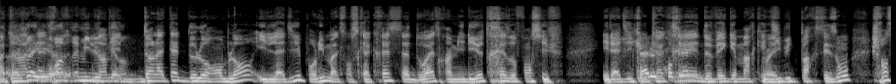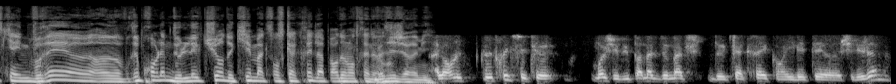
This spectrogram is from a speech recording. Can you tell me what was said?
Ah, t'as dans, la tête, trois vrais milieux non, de mais terrain. dans la tête de Laurent Blanc, il l'a dit, pour lui, Maxence Cacré, ça doit être un milieu très offensif. Il a dit que le Cacré problème- devait marquer Oui. 10 buts par saison. Je pense qu'il y a une vraie, euh, un vrai problème de lecture de qui est Maxence Cacré de la part de l'entraîneur. Vas-y Jérémy. Alors le, le truc, c'est que moi, j'ai vu pas mal de matchs de Cacré quand il était euh, chez les jeunes.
